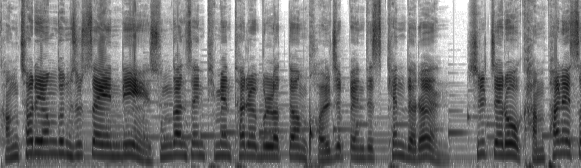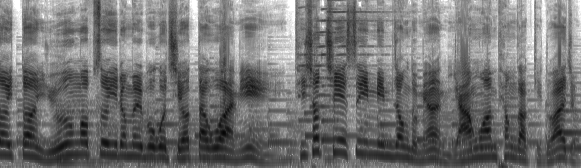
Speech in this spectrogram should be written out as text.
강철의 연금술사 엔딩 순간 센티멘탈을 불렀던 걸즈 밴드 스캔들은 실제로 간판에 써있던 유흥업소 이름을 보고 지었다고 하니 티셔츠에 쓰인 밈 정도면 양호한 편 같기도 하죠.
